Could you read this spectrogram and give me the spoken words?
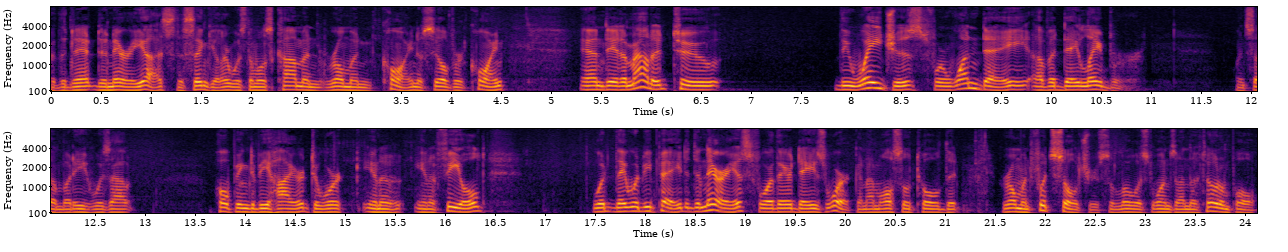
or the denarius, the singular, was the most common Roman coin, a silver coin, and it amounted to the wages for one day of a day laborer. When somebody was out hoping to be hired to work in a in a field, would they would be paid a denarius for their day's work. And I'm also told that Roman foot soldiers, the lowest ones on the totem pole,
